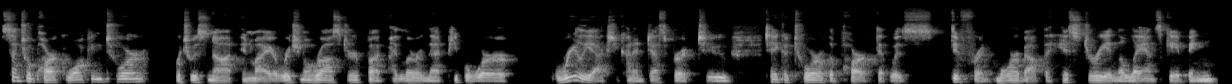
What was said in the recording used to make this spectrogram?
Central Park walking tour which was not in my original roster, but I learned that people were really actually kind of desperate to take a tour of the park that was different, more about the history and the landscaping,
